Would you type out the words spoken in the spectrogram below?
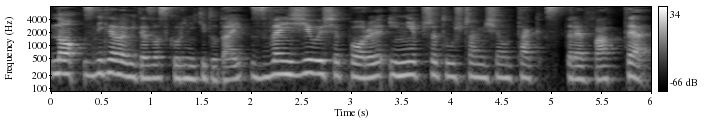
no, zniknęły mi te zaskórniki tutaj, zwęziły się pory i nie przetłuszcza mi się tak strefa T.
